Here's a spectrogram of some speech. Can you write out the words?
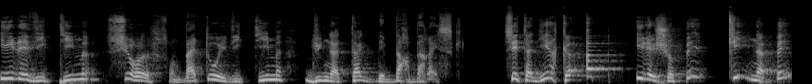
il est victime, sur son bateau est victime d'une attaque des barbaresques. C'est-à-dire que, hop, il est chopé, kidnappé,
